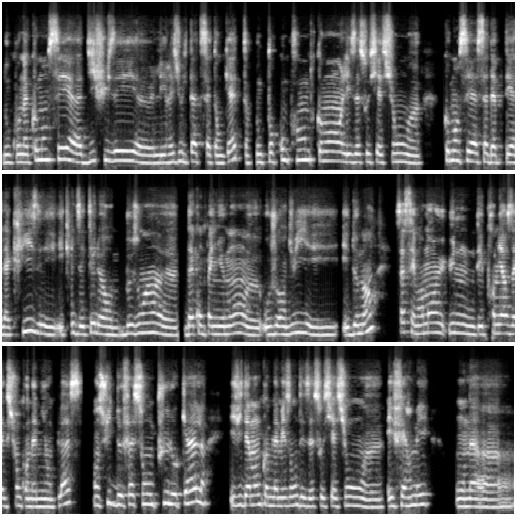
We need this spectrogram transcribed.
Donc, on a commencé à diffuser euh, les résultats de cette enquête. Pour comprendre comment les associations commençaient à s'adapter à la crise et, quels étaient leurs besoins d'accompagnement aujourd'hui et demain. Ça, c'est vraiment une des premières actions qu'on a mis en place. Ensuite, de façon plus locale, évidemment, comme la maison des associations euh, est fermée, on a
